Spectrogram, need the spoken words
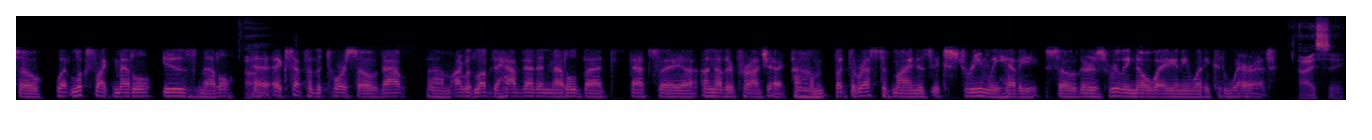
So what looks like metal is metal, oh. uh, except for the torso. That um, I would love to have that in metal, but that's a uh, another project. Um, but the rest of mine is extremely heavy, so there's really no way anybody could wear it. I see.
